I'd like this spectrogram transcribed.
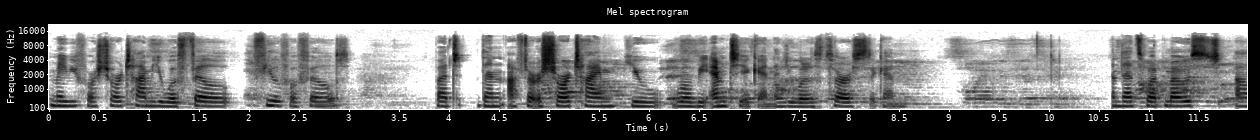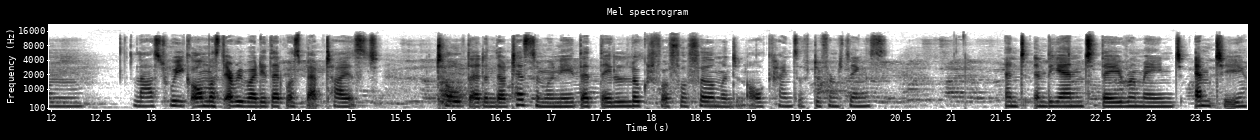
Maybe for a short time you will feel, feel fulfilled, but then after a short time you will be empty again and you will thirst again. And that's what most, um, last week, almost everybody that was baptized told that in their testimony that they looked for fulfillment in all kinds of different things. And in the end, they remained empty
